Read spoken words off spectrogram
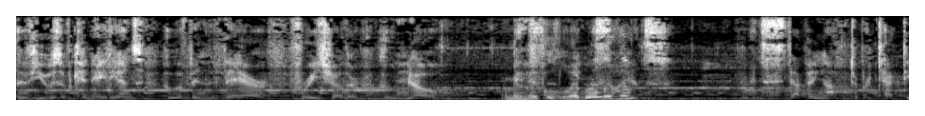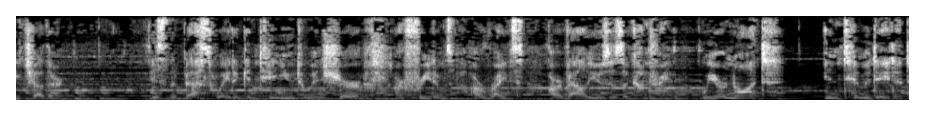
the views of Canadians who have been there for each other, who know. I mean, this is liberalism? And stepping up to protect each other is the best way to continue to ensure our freedoms, our rights, our values as a country. We are not intimidated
